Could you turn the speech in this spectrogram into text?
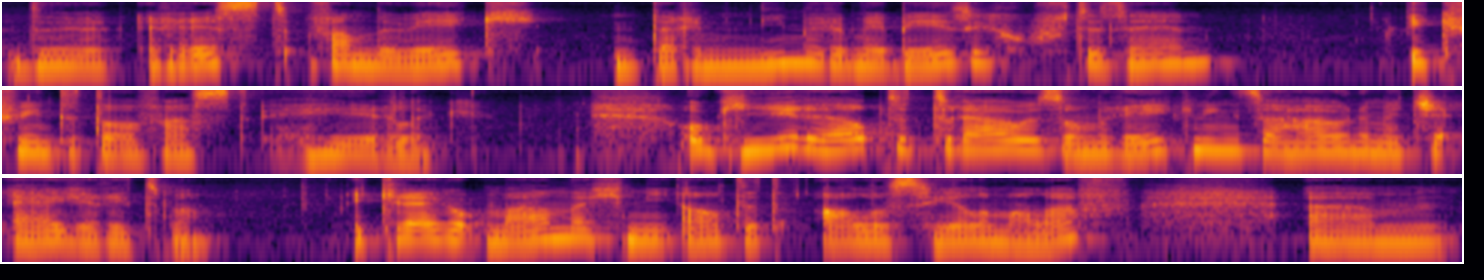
de rest van de week daar niet meer mee bezig hoeft te zijn? Ik vind het alvast heerlijk. Ook hier helpt het trouwens om rekening te houden met je eigen ritme. Ik krijg op maandag niet altijd alles helemaal af. Um,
